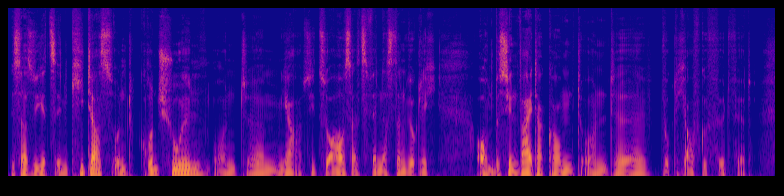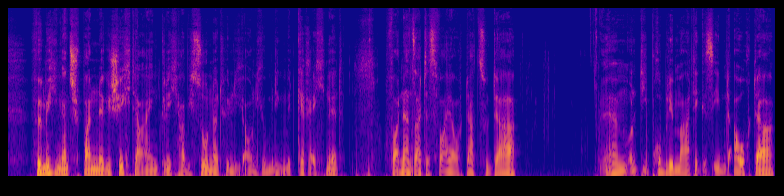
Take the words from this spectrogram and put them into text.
Ist also jetzt in Kitas und Grundschulen und ähm, ja, sieht so aus, als wenn das dann wirklich auch ein bisschen weiterkommt und äh, wirklich aufgeführt wird. Für mich eine ganz spannende Geschichte eigentlich, habe ich so natürlich auch nicht unbedingt mit gerechnet. Auf der anderen Seite, es war ja auch dazu da. Ähm, und die Problematik ist eben auch da,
